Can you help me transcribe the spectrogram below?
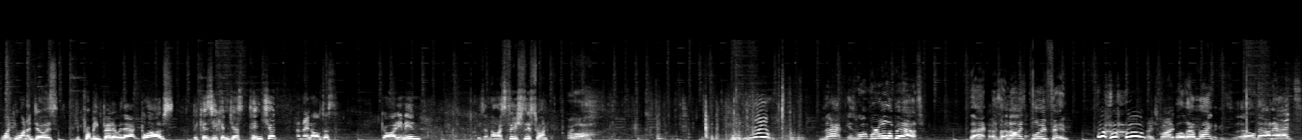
What you want to do is, you're probably better without gloves because you can just pinch it and then I'll just guide him in. He's a nice fish, this one. Oh. Woo! That is what we're all about. That is a nice bluefin. Woo-hoo-hoo. Thanks, mate. Well done, mate. Well done, ads.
